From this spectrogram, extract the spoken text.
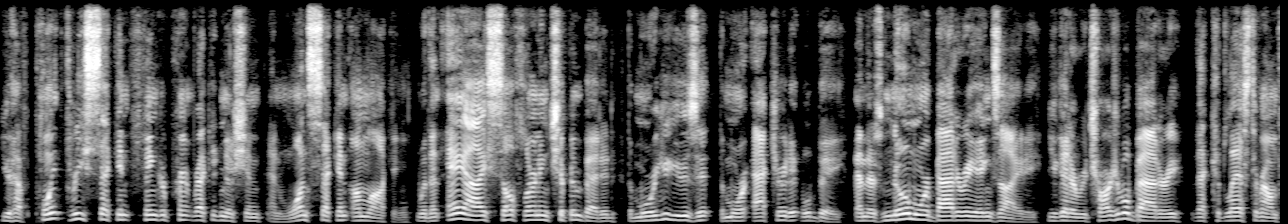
You have 0.3 second fingerprint recognition and 1 second unlocking. With an AI self learning chip embedded, the more you use it, the more accurate it will be. And there's no more battery anxiety. You get a rechargeable battery that could last around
